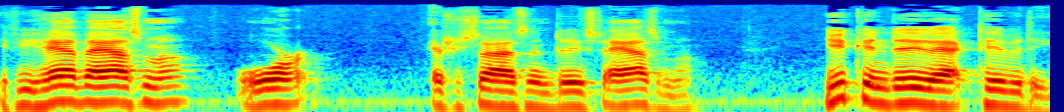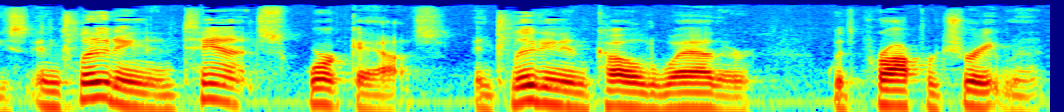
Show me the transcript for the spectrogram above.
if you have asthma or exercise-induced asthma, you can do activities, including intense workouts, including in cold weather, with proper treatment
